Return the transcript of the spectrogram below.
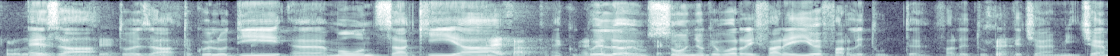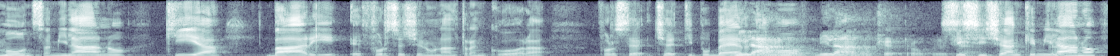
follow the esatto, passion, sì. esatto, quello di eh, Monza, Chia. Esatto, ecco, quello è un sogno che vorrei fare io e farle tutte, farle tutte perché c'è, c'è Monza, Milano, Chia, Bari e forse ce n'è un'altra ancora forse c'è tipo Bergamo. Milano, Milano c'è proprio. Sì, cioè. sì, c'è anche Milano, eh.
